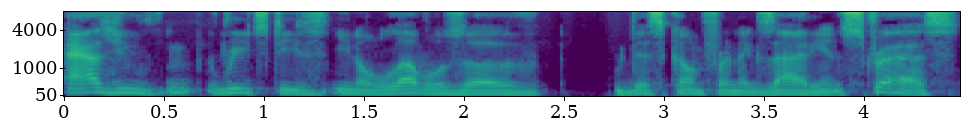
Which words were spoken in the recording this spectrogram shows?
as you reach these, you know, levels of discomfort, anxiety, and stress,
